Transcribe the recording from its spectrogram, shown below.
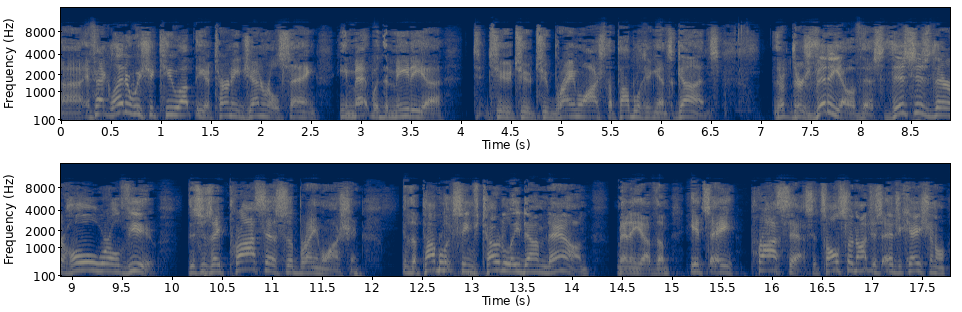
Uh, in fact, later we should cue up the Attorney General saying he met with the media to, to, to brainwash the public against guns. There, there's video of this. This is their whole worldview. This is a process of brainwashing. If the public seems totally dumbed down, many of them, it's a process. It's also not just educational,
